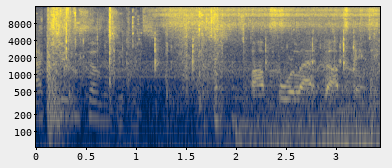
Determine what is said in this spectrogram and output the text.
Activating thermal sequence. Op 4 last stop standing.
